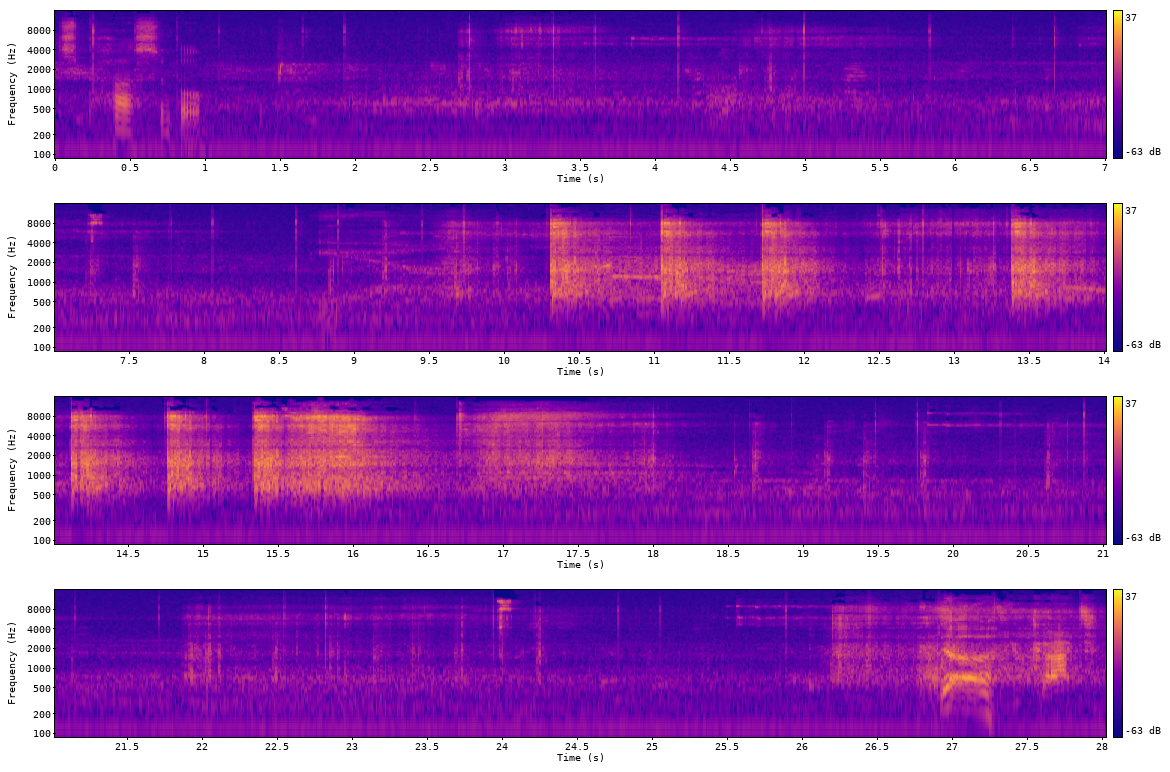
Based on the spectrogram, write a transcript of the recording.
It's possible. Yeah. You got.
